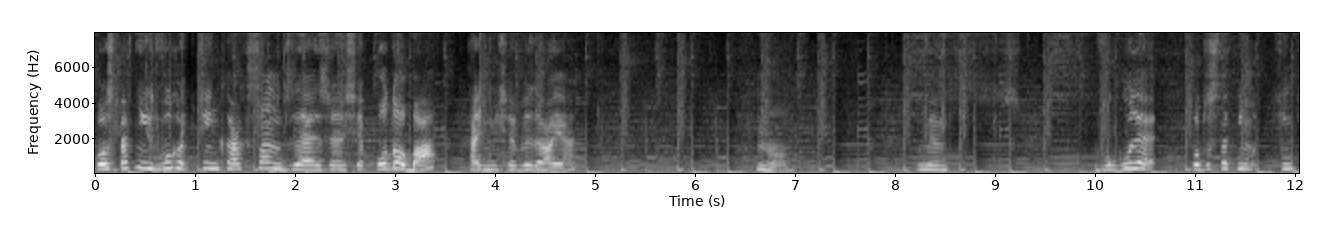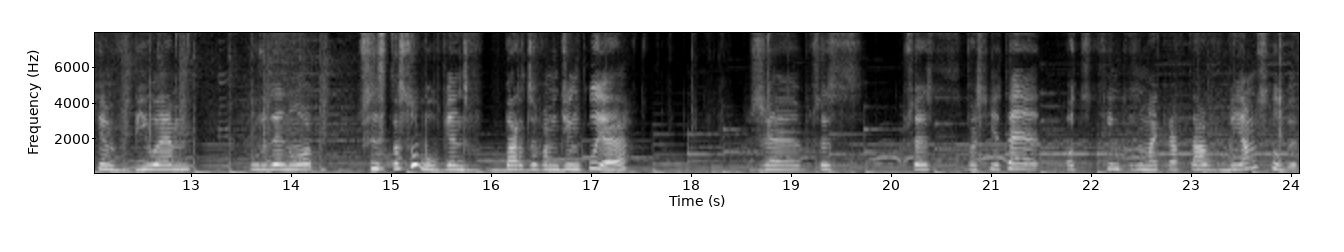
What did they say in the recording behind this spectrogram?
Po ostatnich dwóch odcinkach sądzę, że się podoba, tak mi się wydaje. No. Więc w ogóle pod ostatnim odcinkiem wbiłem kurde no 300 subów, więc bardzo Wam dziękuję, że przez, przez właśnie te odcinki z Minecrafta wbijam suby.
